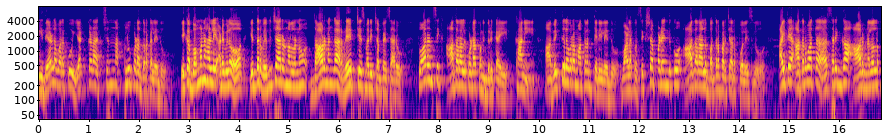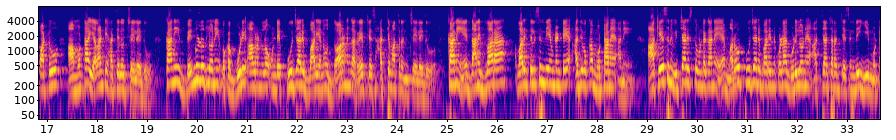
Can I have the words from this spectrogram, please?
ఐదేళ్ళ వరకు ఎక్కడా చిన్న క్లూ కూడా దొరకలేదు. ఇక బొమ్మనహళ్ళి అడవిలో ఇద్దరు వ్యభిచారణలను దారుణంగా రేప్ చేసి మరీ చంపేశారు. ఫారెన్సిక్ ఆధారాలు కూడా కొన్ని దొరికాయి. కానీ ఆ వ్యక్తులెవరో మాత్రం తెలియలేదు. వాళ్ళకు శిక్ష పడేందుకు ఆధారాలు భద్రపరిచారు పోలీసులు. అయితే ఆ తర్వాత సరిగ్గా ఆరు నెలల పాటు ఆ ముఠా ఎలాంటి హత్యలు చేయలేదు. కానీ బెంగళూరులోని ఒక గుడి ఆవరణలో ఉండే పూజారి భార్యను దారుణంగా రేప్ చేసి హత్య మాత్రం చేయలేదు. కానీ దాని ద్వారా వారికి తెలిసింది ఏమిటంటే అది ఒక ముఠానే అని. ఆ కేసును విచారిస్తూ ఉండగానే మరో పూజారి భార్యను కూడా గుడిలోనే అత్యాచారం చేసింది ఈ ముఠ.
